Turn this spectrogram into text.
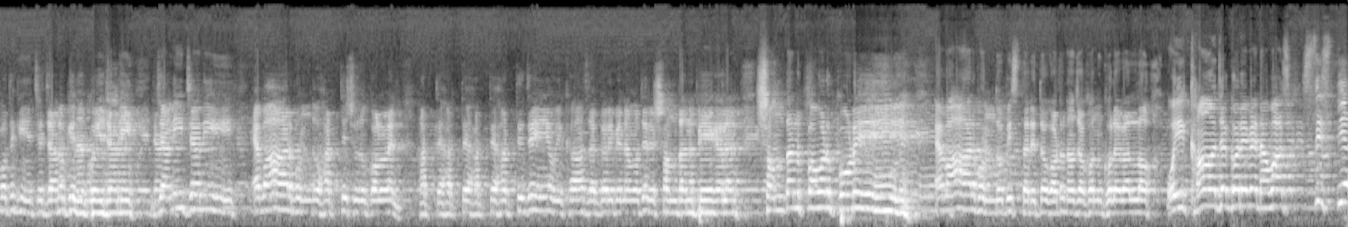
পথে গিয়েছে জানো কিনা, কয় জানি? জানি জানি। এবার বন্ধু হাঁটতে শুরু করলেন। হাঁটতে হাঁটতে হাঁটতে হাঁটতে যে ওই খাজা গরিবে নামাজের সন্ধান পেয়ে গেলেন। সন্ধান পাওয়ার পরে এবার বন্ধু বিস্তারিত ঘটনা যখন খুলে ফেলল, ওই খাজা গরিবে নামাজ সিস্তিয়া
